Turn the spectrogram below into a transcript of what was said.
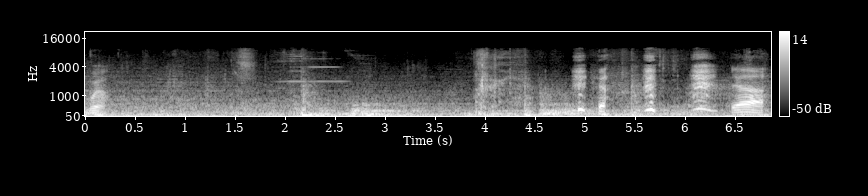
뭐야? 야, 야,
